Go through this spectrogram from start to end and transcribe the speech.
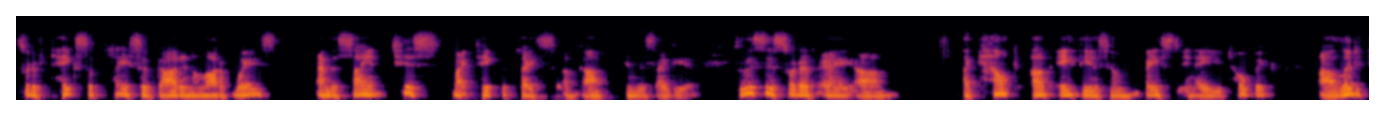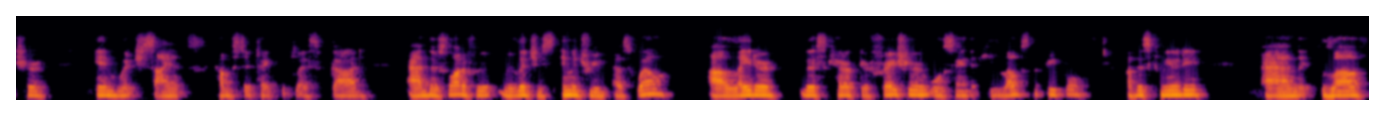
sort of takes the place of God in a lot of ways, and the scientists might take the place of God in this idea. So this is sort of a um, account of atheism based in a utopic uh, literature in which science comes to take the place of God and there's a lot of re religious imagery as well. Uh, later, this character, Fraser, will say that he loves the people of his community and love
